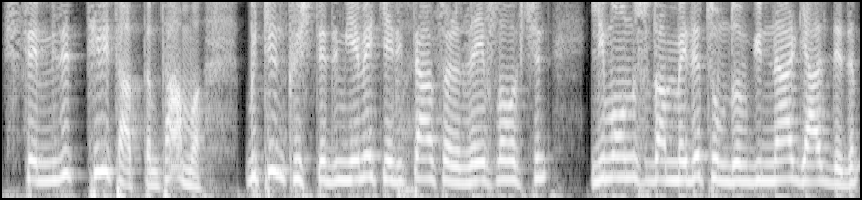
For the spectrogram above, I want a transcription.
sistemimizi tweet attım tamam mı? Bütün kış dedim yemek yedikten sonra zayıflamak için limonlu sudan medet umduğum günler geldi dedim.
